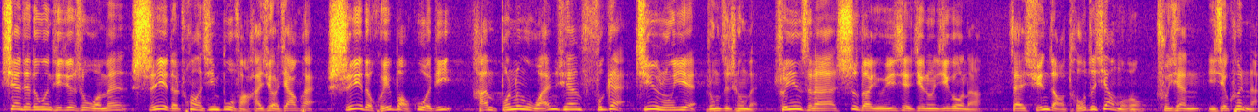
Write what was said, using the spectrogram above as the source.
现在的问题就是，我们实业的创新步伐还需要加快，实业的回报过低，还不能完全覆盖金融业融资成本。所以，因此呢，使得有一些金融机构呢。在寻找投资项目中出现一些困难，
